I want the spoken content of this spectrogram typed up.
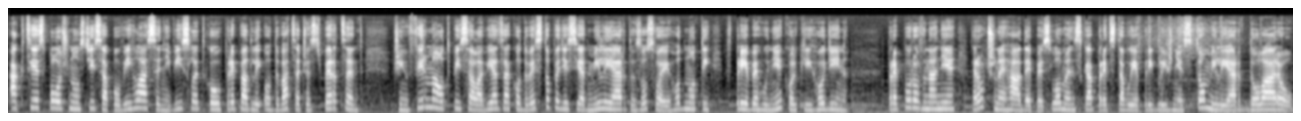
Akcie spoločnosti sa po vyhlásení výsledkov prepadli o 26%, čím firma odpísala viac ako 250 miliard zo svojej hodnoty v priebehu niekoľkých hodín. Pre porovnanie, ročné HDP Slovenska predstavuje približne 100 miliard dolárov.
